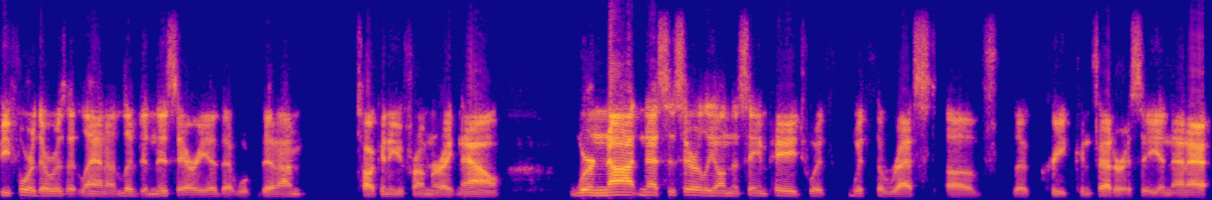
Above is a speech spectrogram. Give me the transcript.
before there was Atlanta, lived in this area that that I'm talking to you from right now, we're not necessarily on the same page with with the rest of the Creek Confederacy, and that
